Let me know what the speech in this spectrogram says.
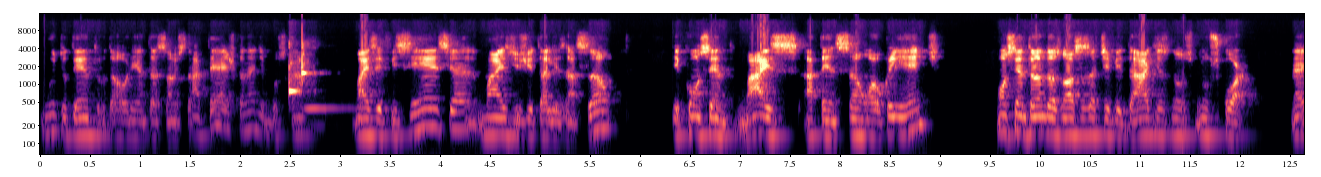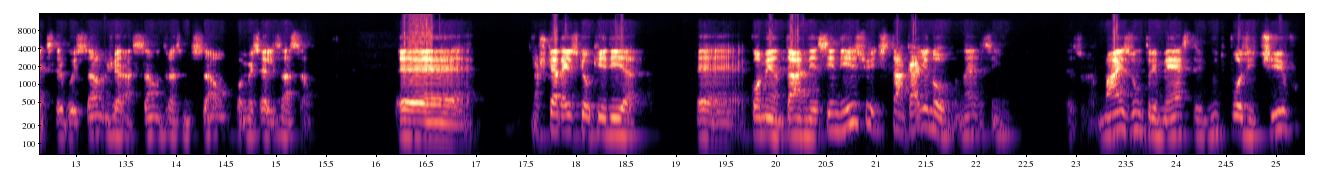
muito dentro da orientação estratégica, né, de buscar mais eficiência, mais digitalização e mais atenção ao cliente, concentrando as nossas atividades nos, nos core, né, distribuição, geração, transmissão, comercialização. É, acho que era isso que eu queria é, comentar nesse início e destacar de novo, né, assim, mais um trimestre muito positivo,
